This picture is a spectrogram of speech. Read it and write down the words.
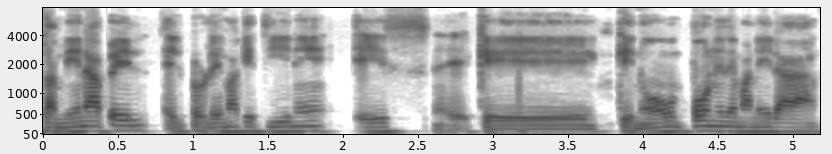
también Apple el problema que tiene es que, que, no pone de manera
